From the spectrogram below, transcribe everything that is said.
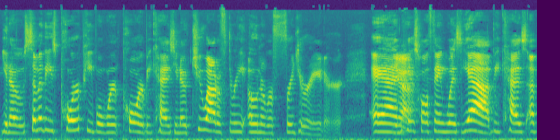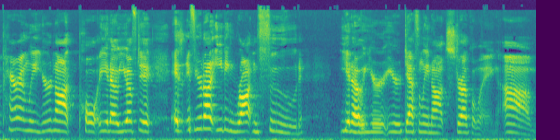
you know some of these poor people weren't poor because you know two out of three own a refrigerator. And Yeah. his whole thing was, yeah, because apparently you're not poor. You know, you have to. Is, if you're not eating rotten food, you know you're you're definitely not struggling um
